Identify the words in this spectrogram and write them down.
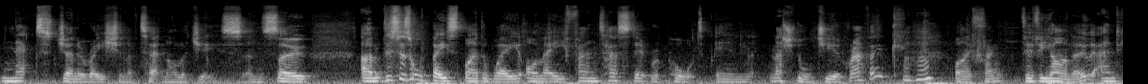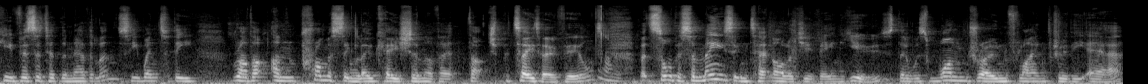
next generation of technologies. And so um, this is all based, by the way, on a fantastic report in National Geographic by Frank Viviano. And he visited the Netherlands. He went to the rather unpromising location of a Dutch potato field, but saw this amazing technology being used. There was one drone flying through the air.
